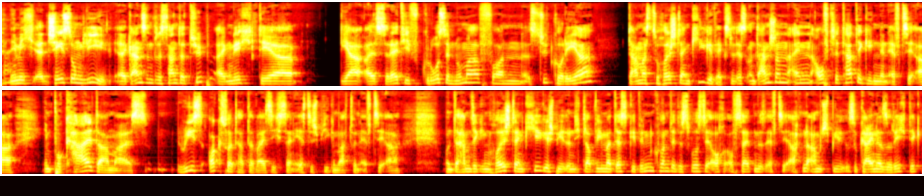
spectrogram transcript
1, Nämlich äh, Jae Sung Lee, äh, ganz interessanter Typ eigentlich, der ja als relativ große Nummer von Südkorea damals zu Holstein Kiel gewechselt ist und dann schon einen Auftritt hatte gegen den FCA im Pokal damals. Reese Oxford hatte, weiß ich, sein erstes Spiel gemacht für den FCA. Und da haben sie gegen Holstein Kiel gespielt. Und ich glaube, wie man das gewinnen konnte, das wusste auch auf Seiten des FCA nach dem Spiel so keiner so richtig.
